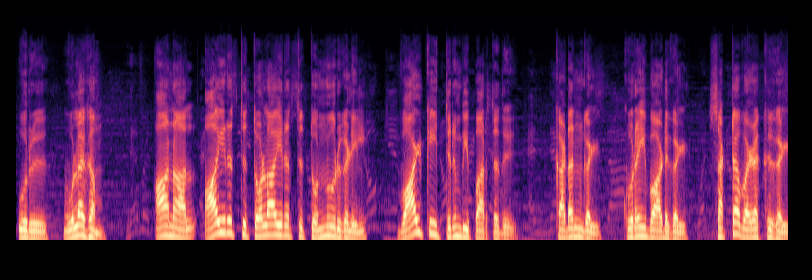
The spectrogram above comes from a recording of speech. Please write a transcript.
ஒரு உலகம். ஆனால் ஆயிரத்து தொள்ளாயிரத்து தொண்ணூறுகளில் வாழ்க்கை திரும்பி பார்த்தது கடன்கள் குறைபாடுகள் சட்ட வழக்குகள்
